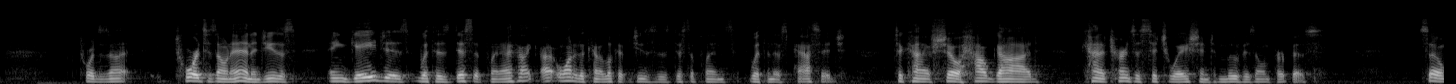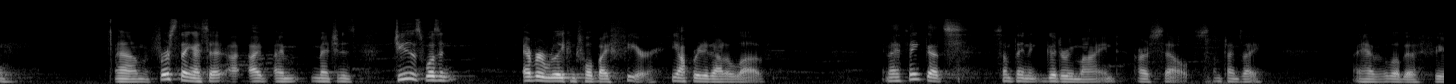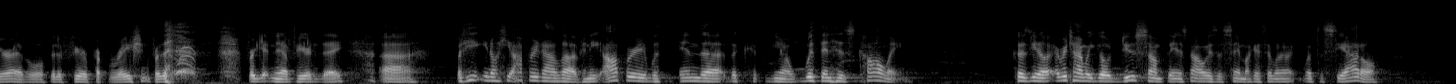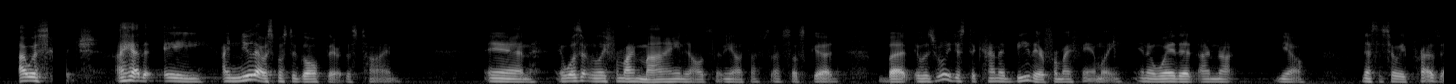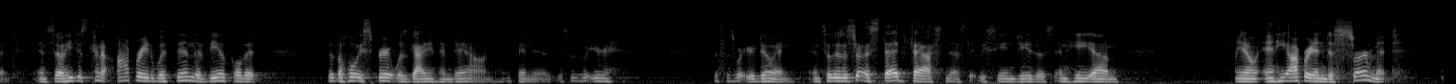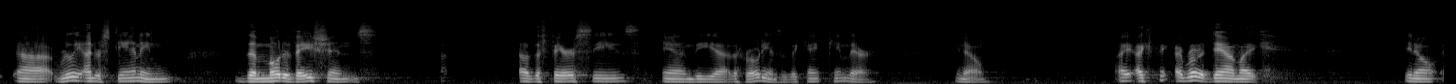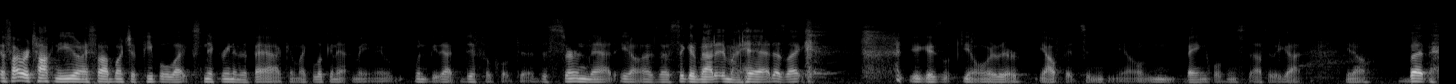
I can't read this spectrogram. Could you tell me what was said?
towards his own, towards His own end, and Jesus engages with His discipline. I think I wanted to kind of look at Jesus' disciplines within this passage to kind of show how God kind of turns the situation to move his own purpose. So, um, first thing I said, I, I, mentioned is Jesus wasn't ever really controlled by fear. He operated out of love. And I think that's something good to remind ourselves. Sometimes I, I have a little bit of fear. I have a little bit of fear of preparation for, the, for getting up here today. Uh, but he, you know, he operated out of love, and he operated within the, the you know, within his calling. Because, you know, every time we go do something, it's not always the same. Like I said, when I went to Seattle, I was, I had a, I knew that I was supposed to go up there at this time. And it wasn't really for my mind and all this, you know, stuff, stuff, stuff's good. But it was really just to kind of be there for my family in a way that I'm not, you know, necessarily present. And so he just kind of operated within the vehicle that, that the Holy Spirit was guiding him down and saying, this is what you're, this is what you're doing. And so there's a certain steadfastness that we see in Jesus. And he, um, you know, and he operated in discernment, uh, really understanding the motivations of the Pharisees and the, uh, the Herodians as they came, came there. You know, I, I think I wrote it down like, you know, if I were talking to you and I saw a bunch of people like snickering in the back and like looking at me, it wouldn't be that difficult to discern that. You know, as I was thinking about it in my head, I was like, you guys, you know, wear their outfits and you know bangles and stuff that they got, you know. But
